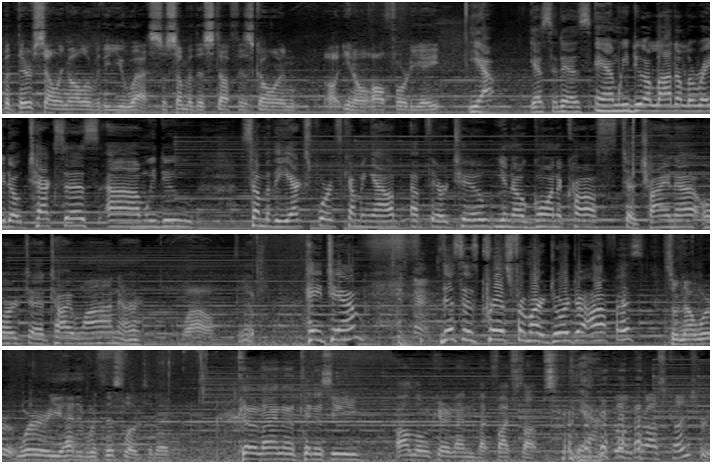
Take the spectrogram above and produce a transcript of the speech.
but they're selling all over the U.S. So some of this stuff is going, uh, you know, all 48. Yeah, yes, it is. And we do a lot of Laredo, Texas. Um, we do some of the exports coming out up there too. You know, going across to China or to Taiwan or. Wow. Yeah. Hey, Tim. Yes. This is Chris from our Georgia office. So now where, where are you headed with this load today? Carolina, Tennessee, all over Carolina, like five stops. Yeah. You're going cross country?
